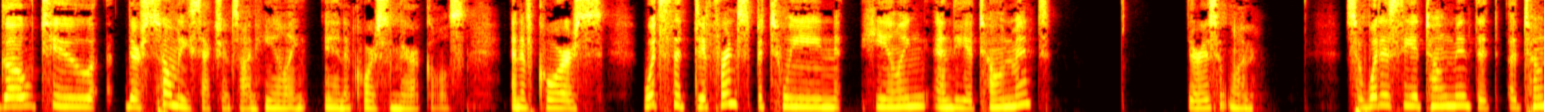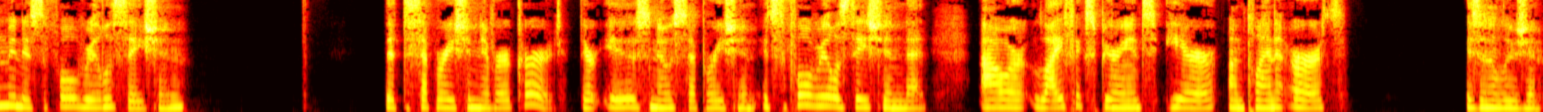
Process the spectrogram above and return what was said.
go to, there's so many sections on healing in A Course in Miracles. And of course, what's the difference between healing and the atonement? There isn't one. So what is the atonement? That atonement is the full realization that the separation never occurred. There is no separation. It's the full realization that our life experience here on planet Earth is an illusion.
